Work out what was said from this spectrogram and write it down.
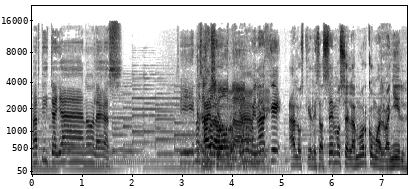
Martita, ya no le hagas. Sí, no seas mala onda. Un homenaje a los que les hacemos el amor como albañil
